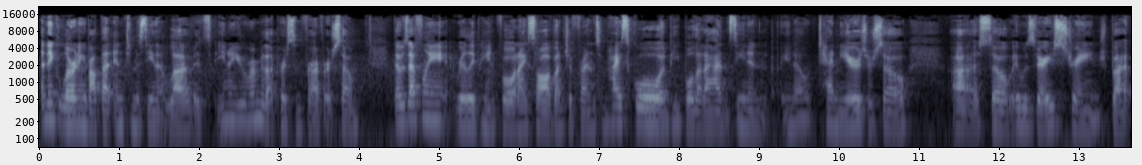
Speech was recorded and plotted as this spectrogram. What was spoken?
i think learning about that intimacy and that love it's you know you remember that person forever. So that was definitely really painful and i saw a bunch of friends from high school and people that i hadn't seen in you know 10 years or so uh, so it was very strange, but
